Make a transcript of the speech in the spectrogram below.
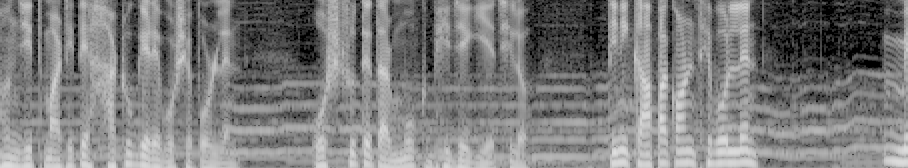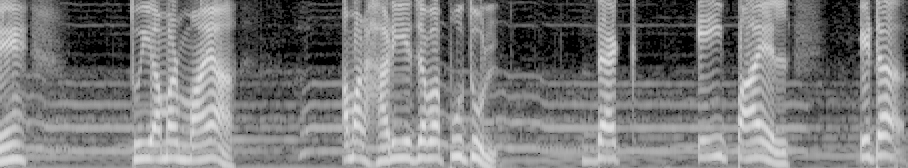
রঞ্জিত মাটিতে হাঁটু গেড়ে বসে পড়লেন। অশ্রুতে তার মুখ ভিজে গিয়েছিল। তিনি কাঁপা কণ্ঠে বললেন মেয়ে, তুই আমার মায়া, আমার হারিয়ে যাওয়া পুতুল। দেখ, এই পায়েল, এটা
